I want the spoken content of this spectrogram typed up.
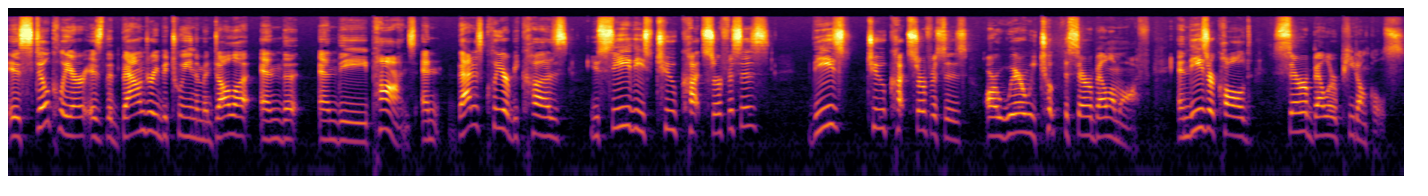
is still clear is the boundary between the medulla and the and the pons, and that is clear because you see these two cut surfaces. These two cut surfaces are where we took the cerebellum off, and these are called cerebellar peduncles.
